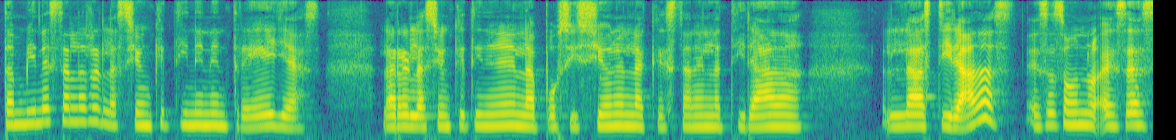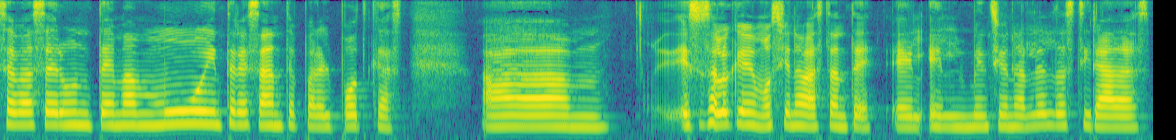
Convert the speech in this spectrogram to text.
también está la relación que tienen entre ellas, la relación que tienen en la posición en la que están en la tirada, las tiradas. Esas son, ese va a ser un tema muy interesante para el podcast. eso es algo que me emociona bastante, el, el mencionarles las tiradas,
